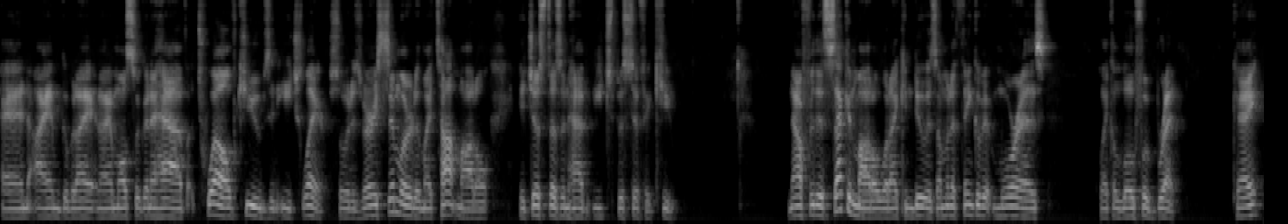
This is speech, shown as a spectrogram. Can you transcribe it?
And I am but I and I am also going to have 12 cubes in each layer. So it is very similar to my top model. It just doesn't have each specific cube. Now for this second model, what I can do is I'm going to think of it more as like a loaf of bread. Okay?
